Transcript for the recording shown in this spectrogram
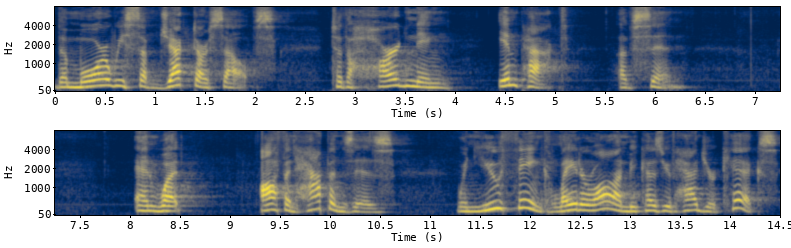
the more we subject ourselves to the hardening impact of sin. And what often happens is when you think later on, because you've had your kicks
